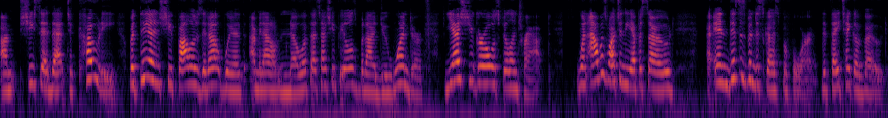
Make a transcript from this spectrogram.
Um, she said that to Kody, but then she follows it up with, I mean, I don't know if that's how she feels, but I do wonder. Yes, your girl was feeling trapped. When I was watching the episode, and this has been discussed before, that they take a vote,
